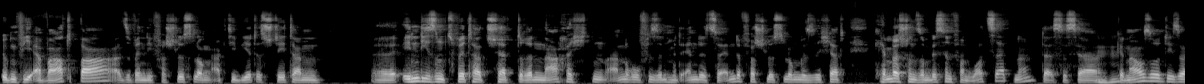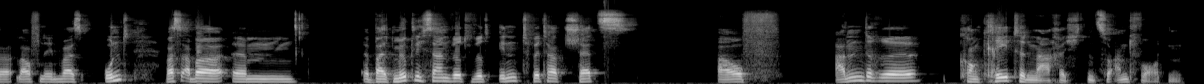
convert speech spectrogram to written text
irgendwie erwartbar. Also wenn die Verschlüsselung aktiviert ist, steht dann in diesem Twitter-Chat drin, Nachrichten, Anrufe sind mit Ende-zu-Ende-Verschlüsselung gesichert. Kennen wir schon so ein bisschen von WhatsApp, ne? Da ist es ja mhm. genauso, dieser laufende Hinweis. Und was aber ähm, bald möglich sein wird, wird in Twitter-Chats auf andere konkrete Nachrichten zu antworten.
